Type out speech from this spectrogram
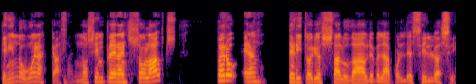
teniendo buenas casas. No siempre eran sold outs, pero eran territorios saludables, ¿verdad? Por decirlo así.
